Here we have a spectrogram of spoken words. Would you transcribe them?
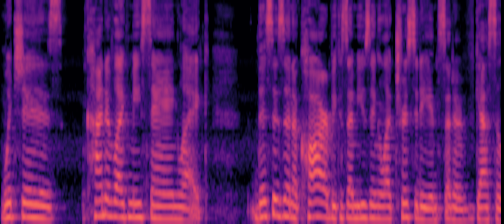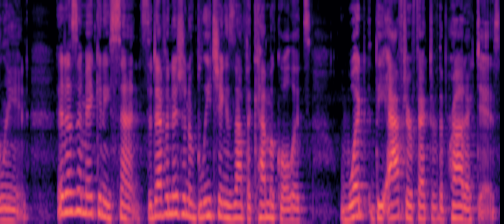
which is kind of like me saying, like, this isn't a car because I'm using electricity instead of gasoline. It doesn't make any sense. The definition of bleaching is not the chemical, it's what the after effect of the product is.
